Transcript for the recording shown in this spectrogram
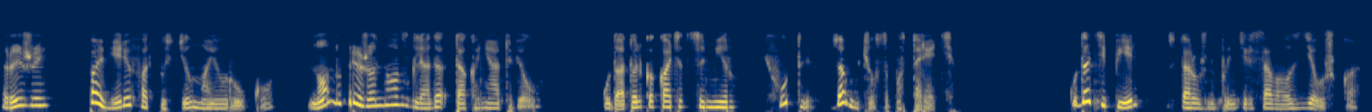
Рыжий, поверив, отпустил мою руку, но напряженного взгляда так и не отвел. Куда только катится мир. Тьфу ты, замучился повторять. Куда теперь? Осторожно поинтересовалась девушка.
